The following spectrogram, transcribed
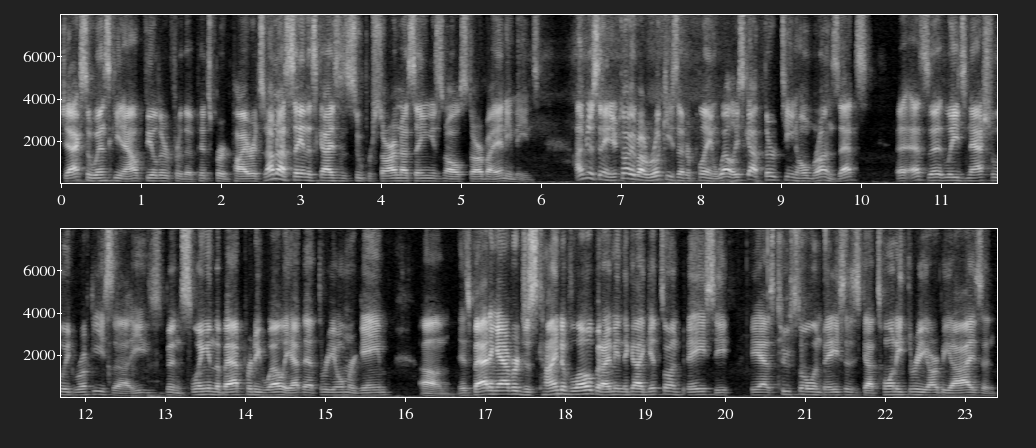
Jack Suwinski, an outfielder for the Pittsburgh Pirates. And I'm not saying this guy's a superstar. I'm not saying he's an all star by any means. I'm just saying you're talking about rookies that are playing well. He's got 13 home runs. That's that's that leads National League rookies. Uh, he's been slinging the bat pretty well. He had that three homer game. Um, his batting average is kind of low, but I mean the guy gets on base. He he has two stolen bases. He's got 23 RBIs, and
